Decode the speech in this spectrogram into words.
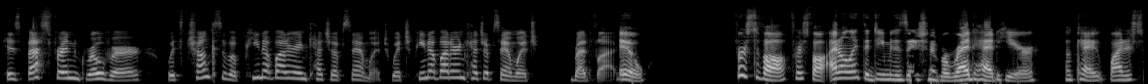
his best friend grover with chunks of a peanut butter and ketchup sandwich which peanut butter and ketchup sandwich red flag Ew. First of all, first of all, I don't like the demonization of a redhead here. Okay, why does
